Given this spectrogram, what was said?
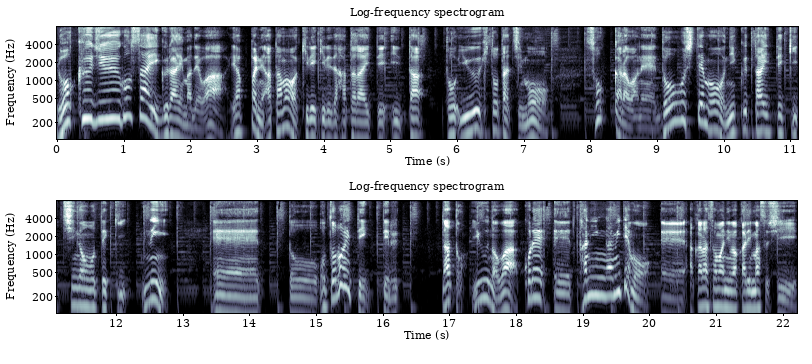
65歳ぐらいまではやっぱり、ね、頭はキレキレで働いていたという人たちもそっからはねどうしても肉体的知能的にえー、っと衰えていってるなというのはこれ、えー、他人が見ても、えー、あからさまに分かりますし、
